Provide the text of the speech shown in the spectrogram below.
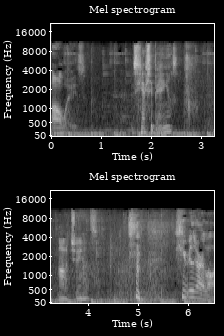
Always. Is he actually banging us? Not a chance. You really are a lot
